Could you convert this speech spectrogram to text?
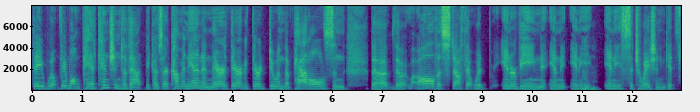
they will they won't pay attention to that because they're coming in and they're they're they're doing the paddles and the the all the stuff that would intervene in any mm-hmm. any situation and get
